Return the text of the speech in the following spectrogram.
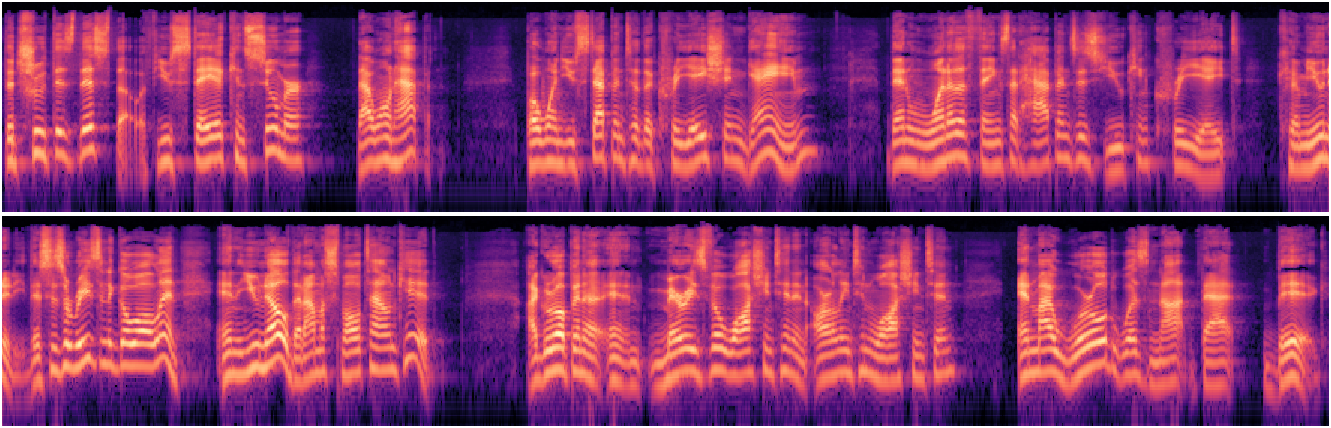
The truth is this, though if you stay a consumer, that won't happen. But when you step into the creation game, then one of the things that happens is you can create community. This is a reason to go all in. And you know that I'm a small town kid. I grew up in, a, in Marysville, Washington, and Arlington, Washington, and my world was not that big.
